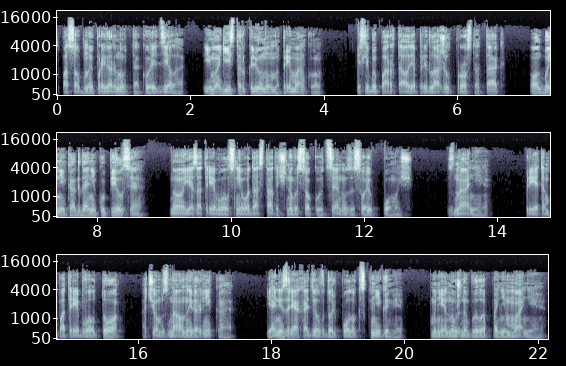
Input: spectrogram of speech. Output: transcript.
способную провернуть такое дело. И магистр клюнул на приманку. Если бы портал я предложил просто так, он бы никогда не купился, но я затребовал с него достаточно высокую цену за свою помощь. Знание. При этом потребовал то, о чем знал наверняка. Я не зря ходил вдоль полок с книгами. Мне нужно было понимание.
